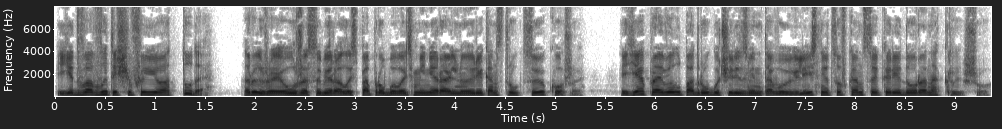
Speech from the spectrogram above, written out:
Едва вытащив ее оттуда, рыжая уже собиралась попробовать минеральную реконструкцию кожи. Я провел подругу через винтовую лестницу в конце коридора на крышу.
